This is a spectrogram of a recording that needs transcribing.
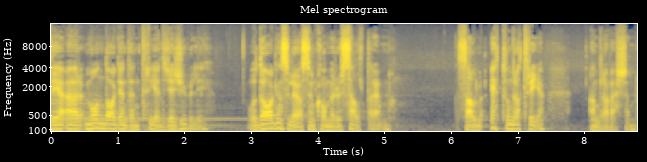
Det är måndagen den 3 juli och dagens lösen kommer ur Saltaren. Psalm 103, andra versen.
